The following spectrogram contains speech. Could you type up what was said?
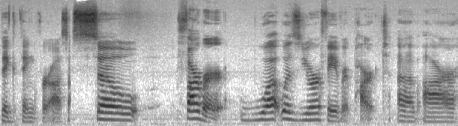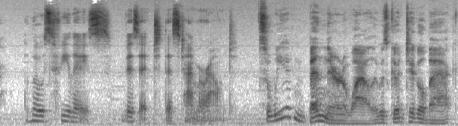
big thing for us. So, Farber, what was your favorite part of our Los Feliz visit this time around? So we hadn't been there in a while. It was good to go back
